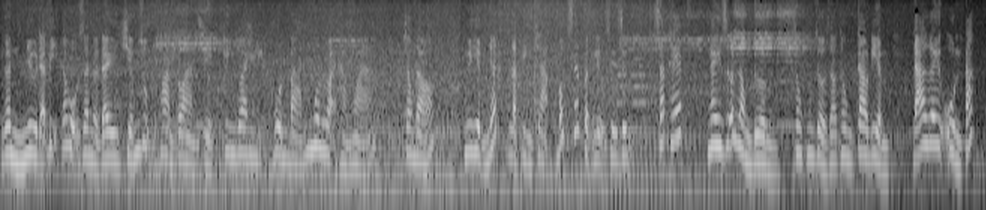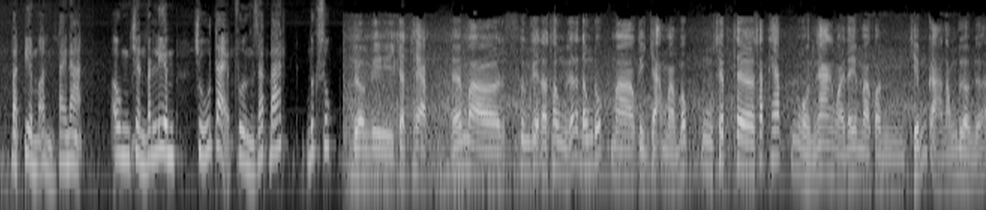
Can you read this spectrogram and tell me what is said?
gần như đã bị các hộ dân ở đây chiếm dụng hoàn toàn để kinh doanh, buôn bán muôn loại hàng hóa. Trong đó, nguy hiểm nhất là tình trạng bốc xếp vật liệu xây dựng, sắt thép ngay giữa lòng đường trong khung giờ giao thông cao điểm đã gây ùn tắc và tiềm ẩn tai nạn. Ông Trần Văn Liêm, trú tại phường Giáp Bát, bức xúc. Đường thì chật hẹp, nếu mà phương tiện giao thông rất là đông đúc mà tình trạng mà bốc xếp sắt thép ngổn ngang ngoài đây mà còn chiếm cả lòng đường nữa,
